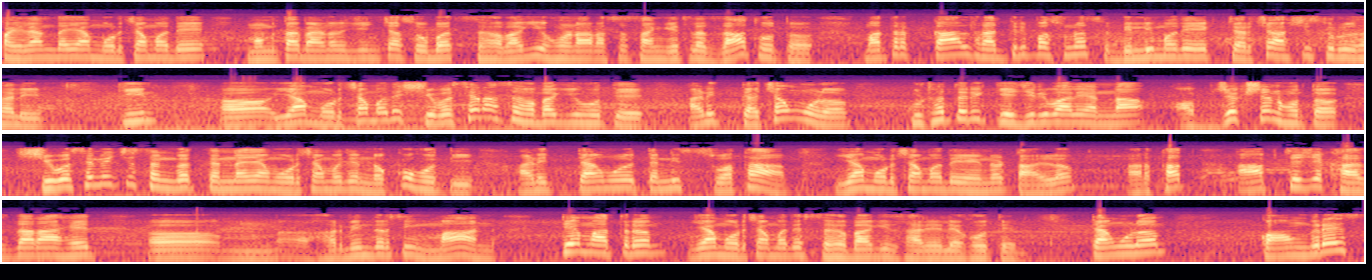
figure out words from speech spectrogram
पहिल्यांदा या मोर्चामध्ये ममता बॅनर्जींच्या सोबत सहभागी होणार असं सांगितलं जात होतं. मात्र काल रात्रीपासूनच दिल्लीमध्ये एक चर्चा अशी सुरू झाली की या मोर्चामध्ये शिवसेना सहभागी होते आणि त्याच्यामुळं कुठंतरी केजरीवाल यांना ऑब्जेक्शन होतं. शिवसेनेची संगत त्यांना या मोर्चामध्ये नको होती आणि त्यामुळे त्यांनी स्वतः या मोर्चामध्ये येणं टाळलं. अर्थात आपचे जे खासदार आहेत अ, हरविंदर सिंग मान ते मात्र या मोर्चामध्ये सहभागी झालेले होते. त्यामुळं काँग्रेस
